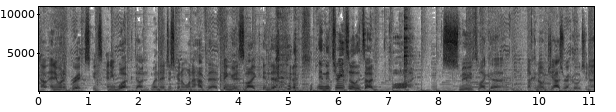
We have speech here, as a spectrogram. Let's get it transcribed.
how anyone at Brix gets any work done when they're just gonna want to have their fingers like in the in the treats all the time. Oh, smooth like a like an old jazz record, you know.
